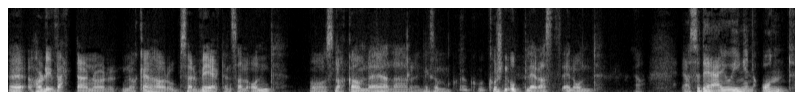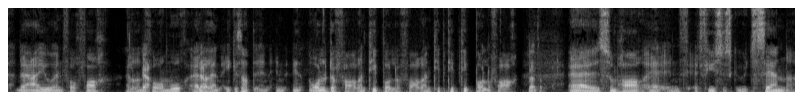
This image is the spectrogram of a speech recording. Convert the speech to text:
Eh, har du vært der når noen har observert en sånn ånd og snakka om det, eller liksom Hvordan oppleves en ånd? Ja. Altså, det er jo ingen ånd. Det er jo en forfar, eller en Ja. formor, eller en, ikke sant, en, en, en oldefar, en tippoldefar, en tipp-tipp-tippoldefar. Eh, som har eh, en, et fysisk utseende.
